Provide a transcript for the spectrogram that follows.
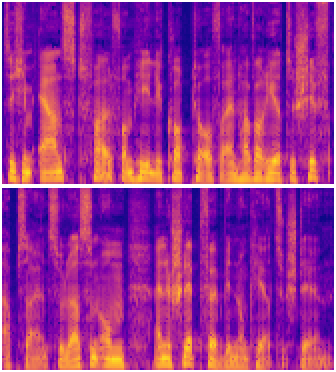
sich im Ernstfall vom Helikopter auf ein havariertes Schiff abseilen zu lassen, um eine Schleppverbindung herzustellen.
